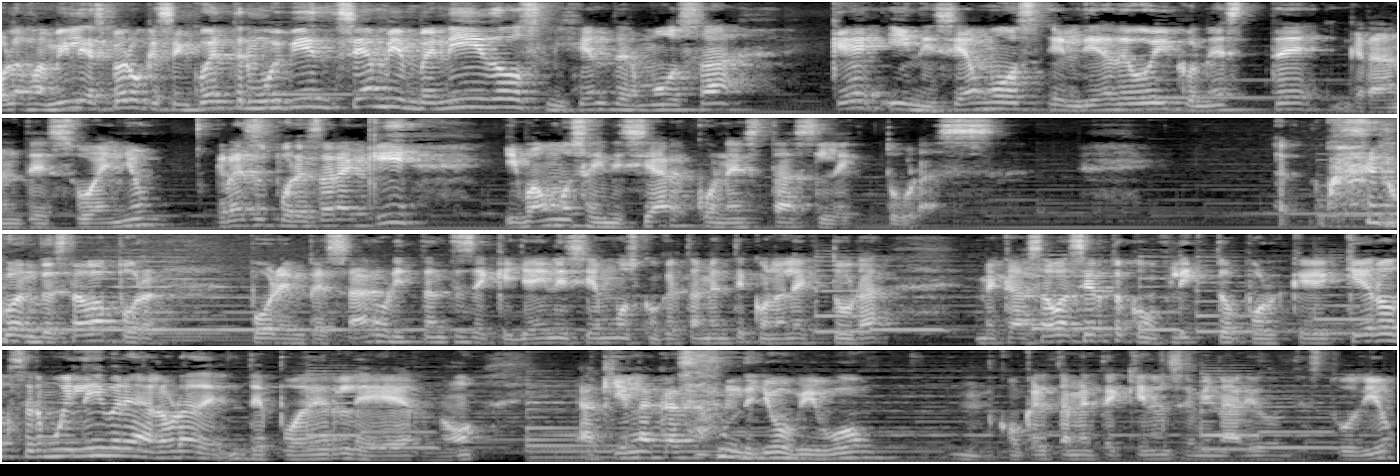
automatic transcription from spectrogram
Hola familia, espero que se encuentren muy bien. Sean bienvenidos, mi gente hermosa, que iniciamos el día de hoy con este grande sueño. Gracias por estar aquí y vamos a iniciar con estas lecturas. Cuando estaba por, por empezar, ahorita antes de que ya iniciemos concretamente con la lectura, me causaba cierto conflicto porque quiero ser muy libre a la hora de, poder leer, ¿no? Aquí en la casa donde yo vivo, concretamente aquí en el seminario donde estudio,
